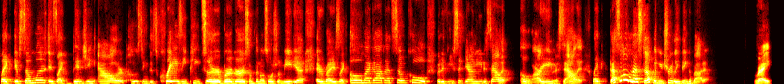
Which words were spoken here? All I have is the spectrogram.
like if someone is like binging out or posting this crazy pizza or burger or something on social media everybody's like oh my god that's so cool. But if you sit down and eat a salad oh why are you eating a salad? Like that's a little messed up when you truly think about it. Right.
